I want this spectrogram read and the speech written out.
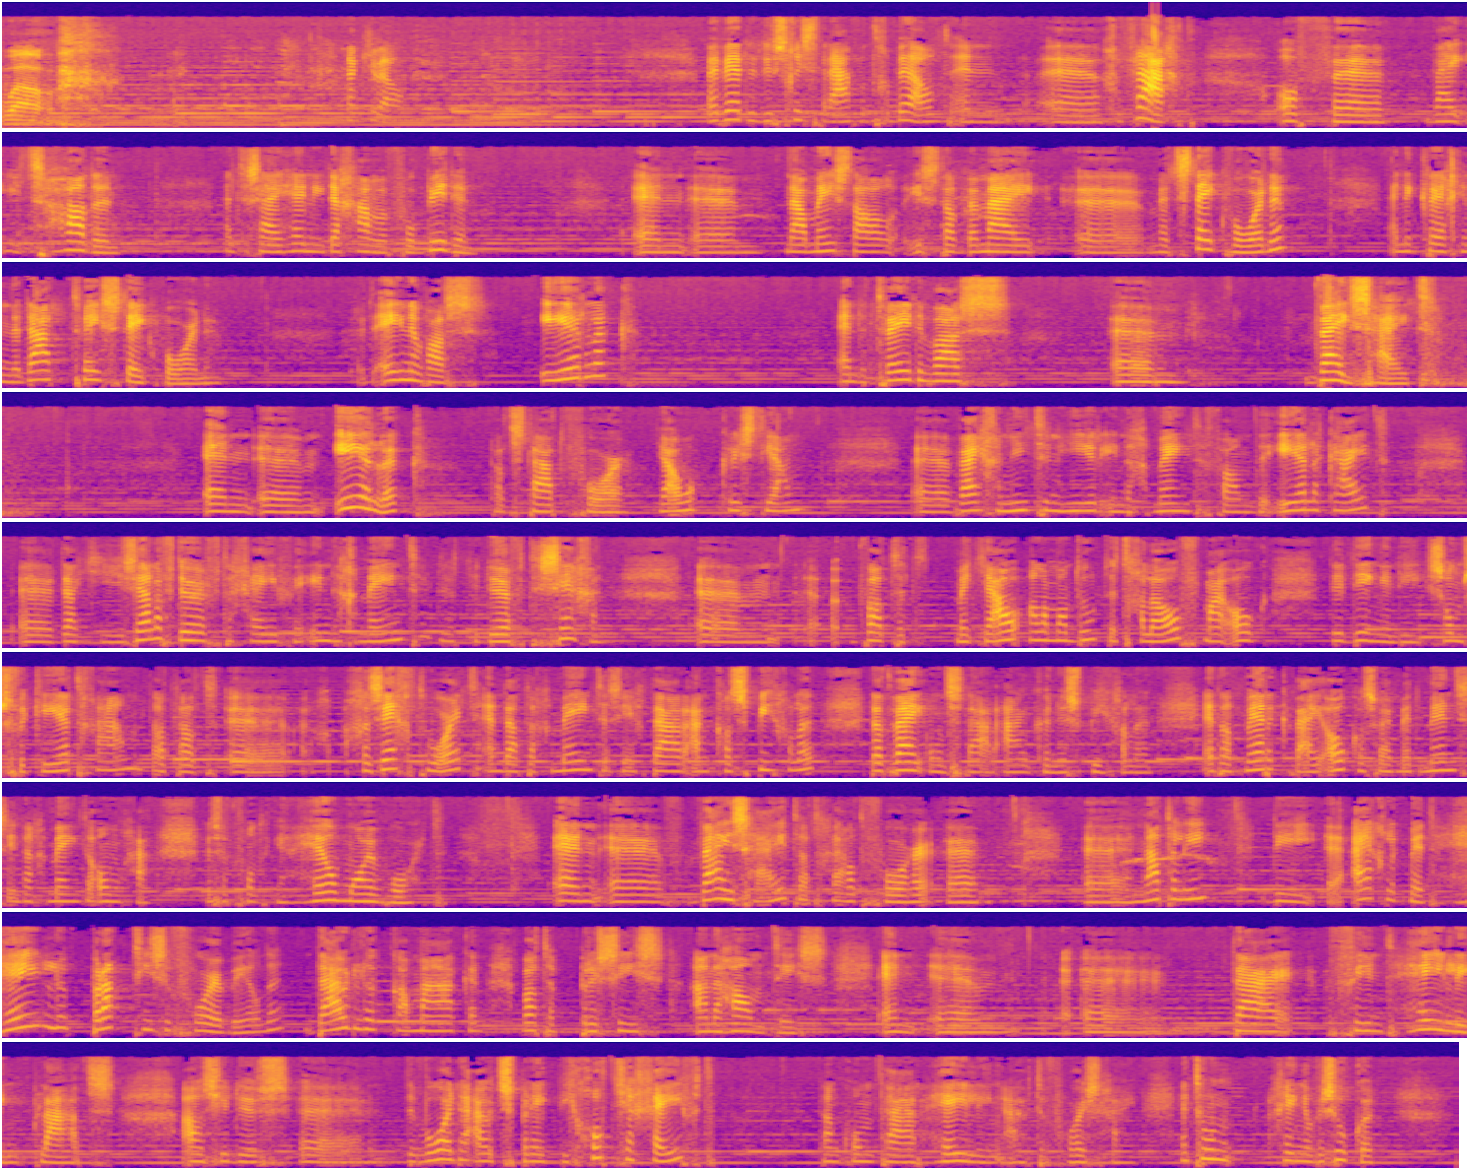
Wauw. Dankjewel. Wij werden dus gisteravond gebeld en eh, gevraagd of eh, wij iets hadden. En toen zei Henny, daar gaan we voor bidden. En ehm, nou, meestal is dat bij mij eh, met steekwoorden. En ik kreeg inderdaad twee steekwoorden. Het ene was eerlijk. En de tweede was ehm, wijsheid. En ehm, eerlijk, dat staat voor jou, Christian. Eh, wij genieten hier in de gemeente van de eerlijkheid. Eh, dat je jezelf durft te geven in de gemeente. Dat je durft te zeggen ehm, wat het met jou allemaal doet, het geloof. Maar ook de dingen die soms verkeerd gaan. Dat dat eh, gezegd wordt en dat de gemeente zich daaraan kan spiegelen. Dat wij ons daaraan kunnen spiegelen. En dat merken wij ook als wij met mensen in de gemeente omgaan. Dus dat vond ik een heel mooi woord. En uh, wijsheid, dat geldt voor uh, uh, Nathalie, die eigenlijk met hele praktische voorbeelden duidelijk kan maken wat er precies aan de hand is. En ehm, daar vindt heling plaats. Als je dus de woorden uitspreekt die God je geeft, dan komt daar heling uit tevoorschijn. En toen gingen we zoeken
